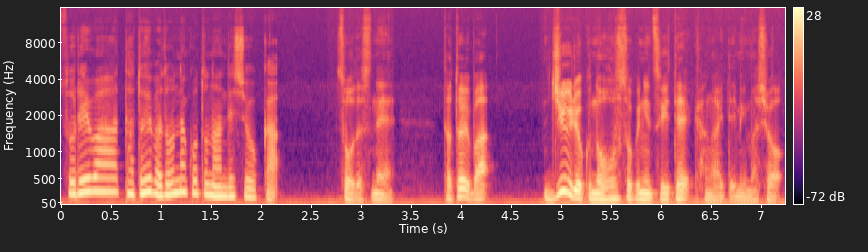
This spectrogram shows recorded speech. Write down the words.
それは例えばどんなことなんでしょうか？そうですね。例えば重力の法則について考えてみましょ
